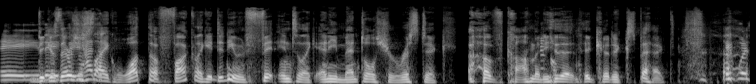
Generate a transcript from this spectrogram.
they, because they, they're they just had to- like what the fuck? Like it didn't even fit into like any mental heuristic of comedy that they could expect. It was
